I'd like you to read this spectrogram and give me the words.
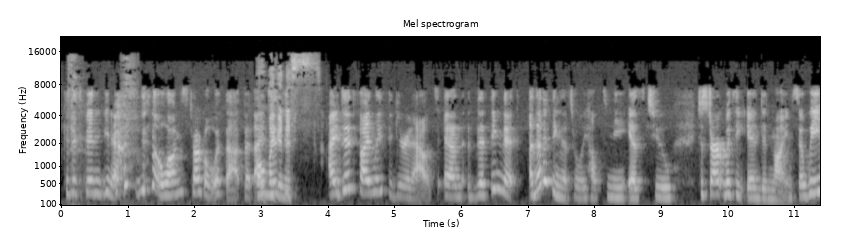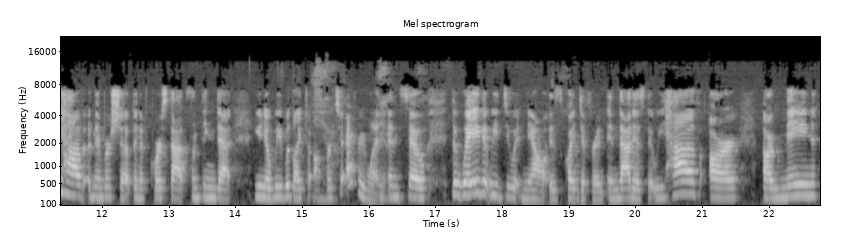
because it's been you know it's been a long struggle with that, but oh I my goodness. I did finally figure it out. And the thing that another thing that's really helped me is to to start with the end in mind. So we have a membership and of course that's something that, you know, we would like to offer yeah. to everyone. Yeah. And so the way that we do it now is quite different and that is that we have our our main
